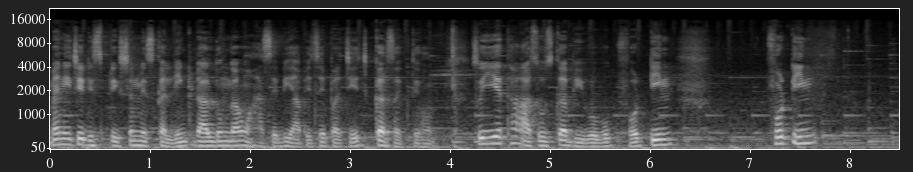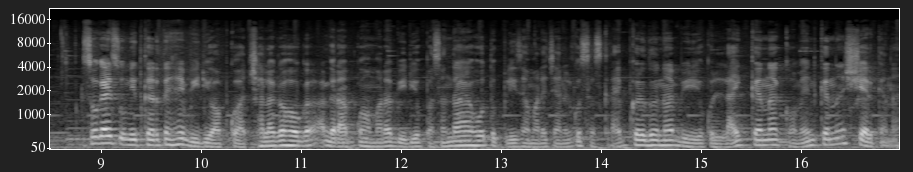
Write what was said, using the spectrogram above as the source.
मैं नीचे डिस्क्रिप्शन में इसका लिंक डाल दूँगा, वहाँ से भी आप इसे परचेज कर सकते हो। सो ये था आसूस का Vivo book fourteen fourteen so guys उम्मीद करते हैं वीडियो आपको अच्छा लगा होगा। अगर आपको हमारा वीडियो पसंद आया हो तो प्लीज़ हमारे चैनल को सब्सक्राइब कर देना, वीडियो को लाइक करना कमेंट करना शेयर करना।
